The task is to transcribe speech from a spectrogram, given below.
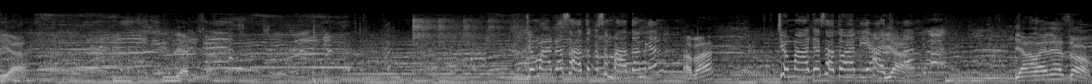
Iya. Iya bisa. Cuma ada satu kesempatan kan? Apa? Cuma ada satu hadiah aja Iya. kan? Yang lainnya Zong.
